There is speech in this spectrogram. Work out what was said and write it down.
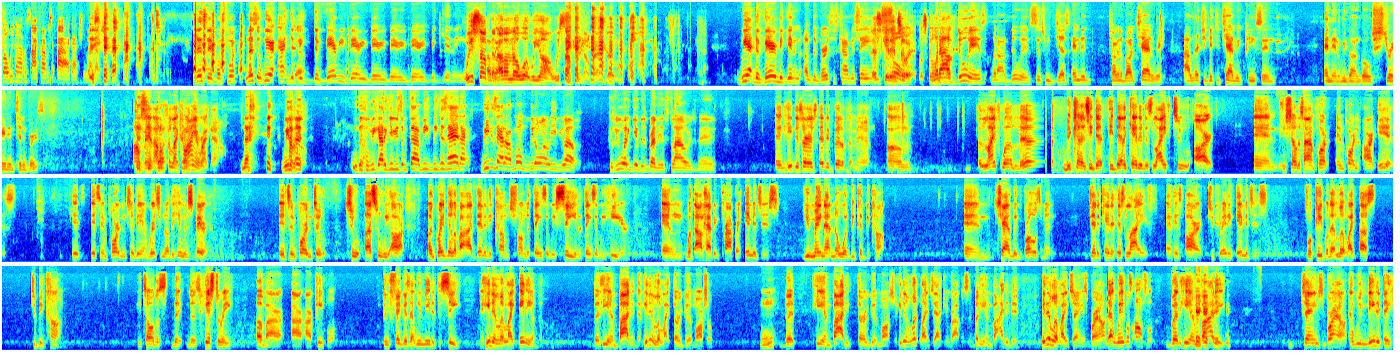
But we gonna have a side conversation. Ah, I got you. I got you. listen, before listen, we are at the Yeah. be- the very, very, very, very, very beginning. We something. Okay. I don't know what we are. We something though. We at the very beginning of the Verzuz conversation. let's get So, into it. Let's go. What I'll do is, what I'll do is, since we just ended talking about Chadwick, I'll let you get your Chadwick piece in, and then we're gonna go straight into the verse. Oh just man, I don't feel like crying right now. we don't, don't- we got to give you some time. We we just had our we just had our moment. We don't want to leave you out because we want to give this brother his flowers, man. And he deserves every bit of them, man. Um, a life well lived because he de- he dedicated his life to art, and he showed us how important important art is. It's it's important to the enrichment of the human spirit. It's important to to us who we are. A great deal of our identity comes from the things that we see and the things that we hear, and without having proper images, you may not know what you could become. And Chadwick Boseman dedicated his life and his art to creating images for people that look like us to become. He told us the, the history of our, our, our people through figures that we needed to see. And he didn't look like any of them, but he embodied them. He didn't look like Thurgood Marshall Mhm. but he embodied Thurgood Marshall. He didn't look like Jackie Robinson, but he embodied it. He didn't look like James Brown. That wig was awful, but he embodied James Brown. And we needed to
